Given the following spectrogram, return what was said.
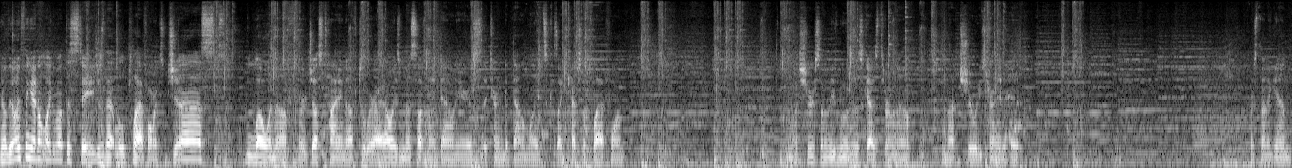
Now the only thing I don't like about this stage is that little platform. It's just low enough or just high enough to where I always mess up my down airs. They turn to down lights because I catch the platform. I'm not sure some of these moves this guy's throwing out. I'm not sure what he's trying to hit. Of course, then again,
